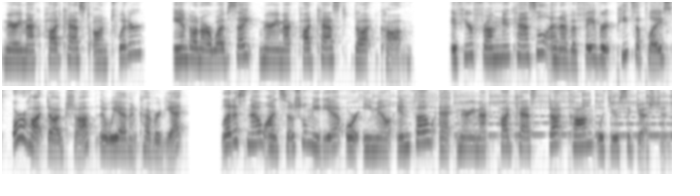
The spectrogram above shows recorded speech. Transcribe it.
Mary Mac Podcast on Twitter, and on our website, marymacpodcast.com. If you're from New Castle and have a favorite pizza place or hot dog shop that we haven't covered yet, let us know on social media or email info at marymacpodcast.com with your suggestions.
